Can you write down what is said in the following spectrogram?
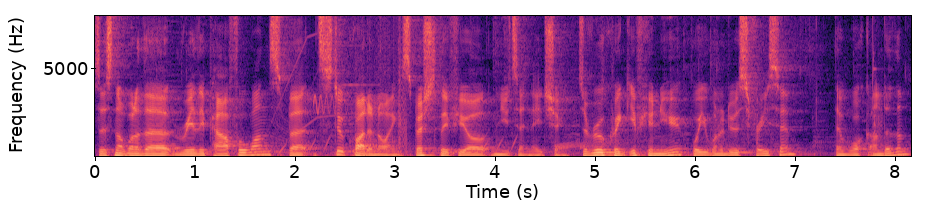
So it's not one of the really powerful ones, but it's still quite annoying, especially if you're new to NHing. So real quick, if you're new, what you want to do is freeze him, then walk under them,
